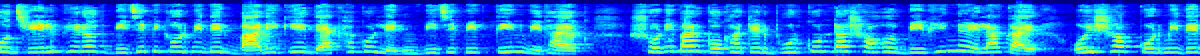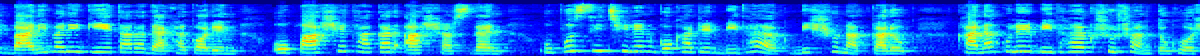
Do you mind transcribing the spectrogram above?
ও জেল ফেরত বিজেপি কর্মীদের বাড়ি গিয়ে দেখা করলেন বিজেপির তিন বিধায়ক। শনিবার গোঘাটের ভুরকুন্ডা সহ বিভিন্ন এলাকায় ওইসব কর্মীদের বাড়ি বাড়ি গিয়ে তারা দেখা করেন ও পাশে থাকার আশ্বাস দেন। উপস্থিত ছিলেন গোঘাটের বিধায়ক বিশ্বনাথ কারক, খানাকুলের বিধায়ক সুশান্ত ঘোষ,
